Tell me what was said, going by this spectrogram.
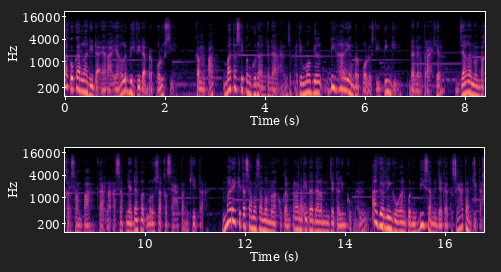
lakukanlah di daerah yang lebih tidak berpolusi. Keempat, batasi penggunaan kendaraan seperti mobil di hari yang berpolusi tinggi. Dan yang terakhir, jangan membakar sampah karena asapnya dapat merusak kesehatan kita. Mari kita sama-sama melakukan peran kita dalam menjaga lingkungan agar lingkungan pun bisa menjaga kesehatan kita.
